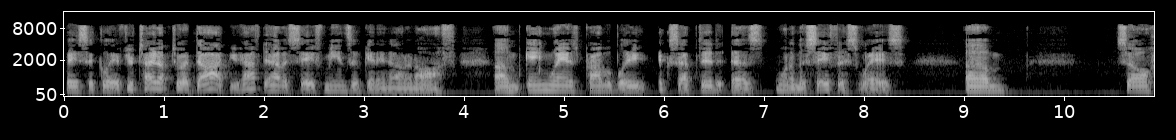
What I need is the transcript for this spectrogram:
Basically, if you're tied up to a dock, you have to have a safe means of getting on and off. Um, gangway is probably accepted as one of the safest ways. Um, so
